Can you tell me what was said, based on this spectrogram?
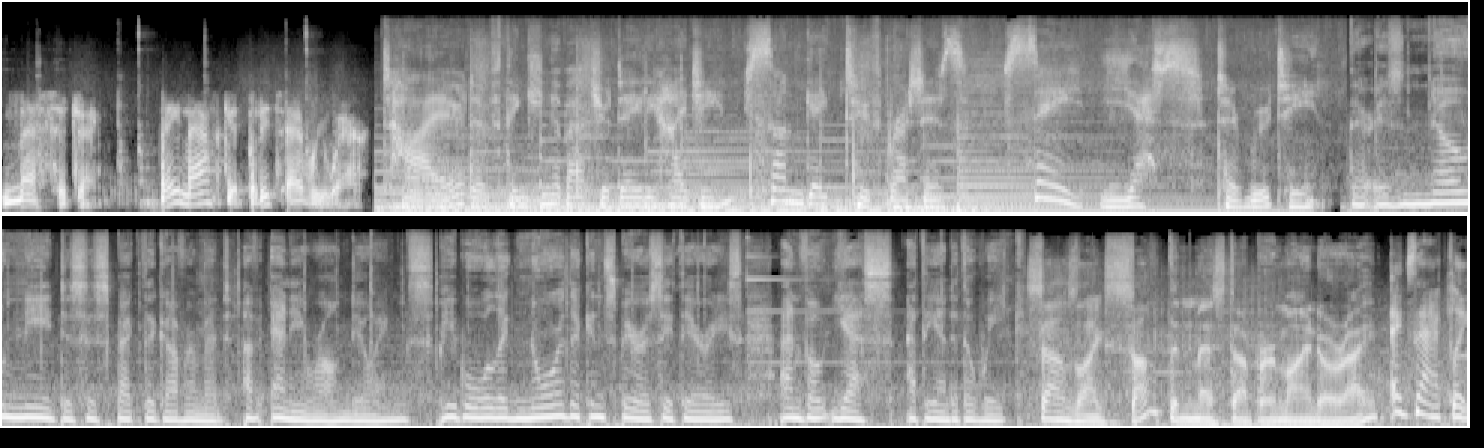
messaging. They mask it, but it's everywhere. Tired of thinking about your daily hygiene? Sungate toothbrushes. Say yes to routine. There is no need to suspect the government of any wrongdoings. People will ignore the conspiracy theories and vote yes at the end of the week. Sounds like something messed up her mind, all right? Exactly.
